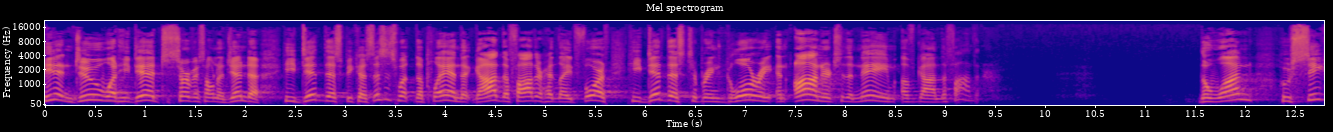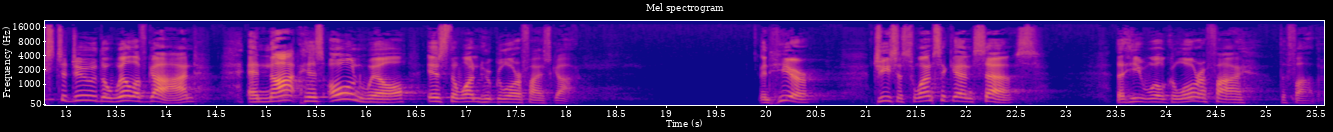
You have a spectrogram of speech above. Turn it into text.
he didn't do what he did to serve his own agenda. He did this because this is what the plan that God the Father had laid forth. He did this to bring glory and honor to the name of God the Father. The one who seeks to do the will of God and not his own will is the one who glorifies God. And here, Jesus once again says that he will glorify the Father.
